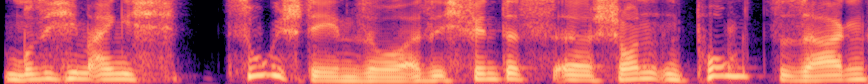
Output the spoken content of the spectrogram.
muss ich ihm eigentlich zugestehen so. Also ich finde das äh, schon ein Punkt zu sagen,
